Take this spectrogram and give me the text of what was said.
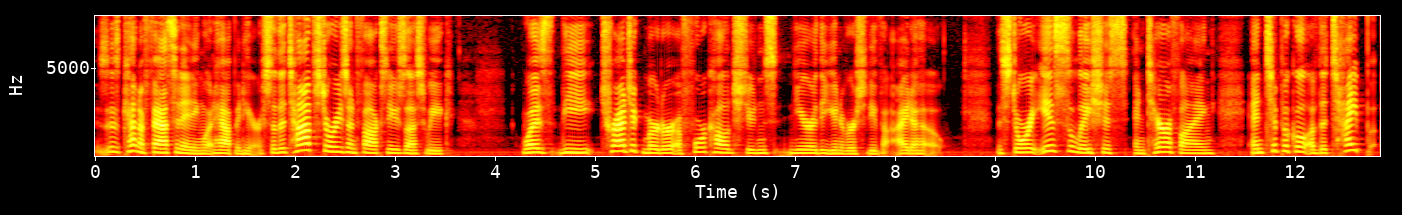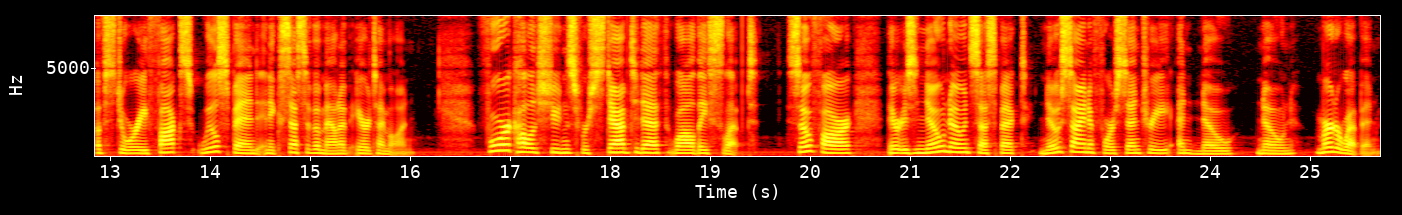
this is kind of fascinating what happened here. So the top stories on Fox News last week was the tragic murder of four college students near the University of Idaho. The story is salacious and terrifying and typical of the type of story Fox will spend an excessive amount of airtime on. Four college students were stabbed to death while they slept. So far, there is no known suspect, no sign of forced entry, and no known murder weapon.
